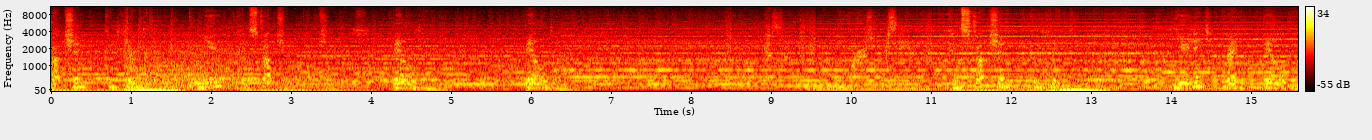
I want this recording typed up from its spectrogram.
Construction complete. New construction options. Building. Building. Yes, sir. Orders received. Construction complete. Unit ready. Building.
